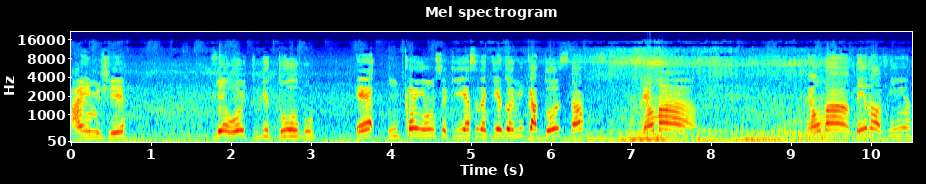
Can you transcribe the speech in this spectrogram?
AMG V8 biturbo é um canhão isso aqui. Essa daqui é 2014, tá? É uma é uma bem novinha.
